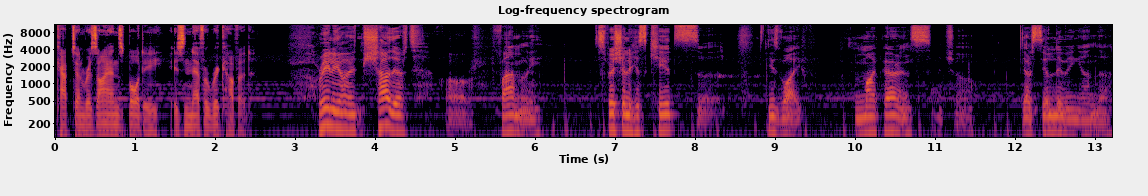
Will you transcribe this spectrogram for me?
Captain Rezaian's body is never recovered. Really, I shattered our family, especially his kids, uh, his wife, my parents, which uh, they're still living, and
